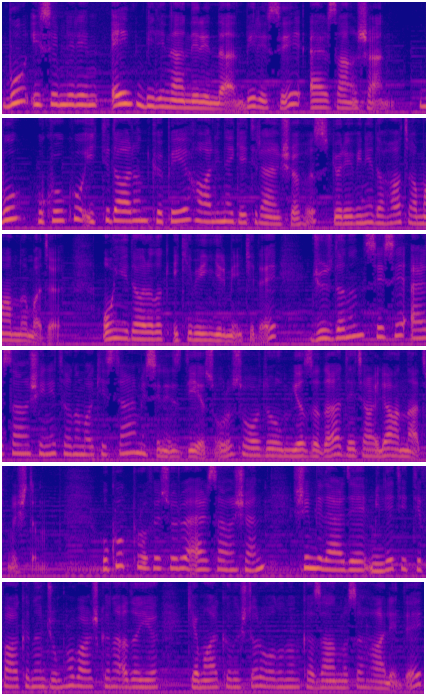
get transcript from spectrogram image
Bu isimlerin en bilinenlerinden birisi Ersan Şen. Bu, hukuku iktidarın köpeği haline getiren şahıs görevini daha tamamlamadı. 17 Aralık 2022'de cüzdanın sesi Ersan Şen'i tanımak ister misiniz diye soru sorduğum yazıda detaylı anlatmıştım. Hukuk profesörü Ersan Şen, şimdilerde Millet İttifakı'nın Cumhurbaşkanı adayı Kemal Kılıçdaroğlu'nun kazanması halinde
